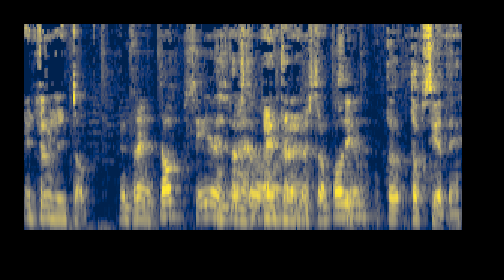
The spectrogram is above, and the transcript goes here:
Entra en el top. Entra en el top, sí, es Entra en el nuestro, entra en el nuestro top, podio. Sí, top 7.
